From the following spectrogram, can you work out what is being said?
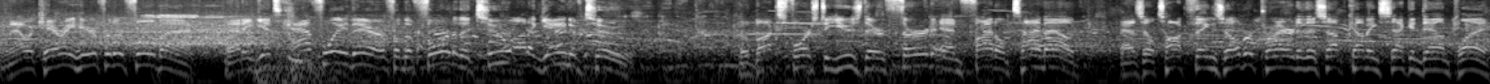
And now a carry here for their fullback. And he gets halfway there from the four to the two on a gain of two. The Bucks forced to use their third and final timeout as they'll talk things over prior to this upcoming second down play.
